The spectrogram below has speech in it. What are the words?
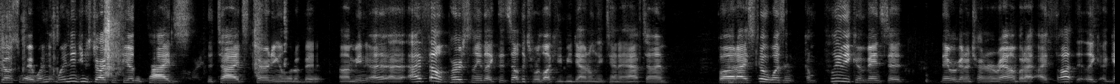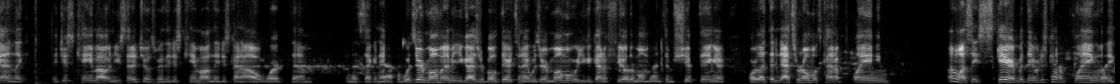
Joe Sway, when when did you start to feel the tides the tides turning a little bit? I mean, I, I- I felt personally like the Celtics were lucky to be down only ten at halftime, but mm-hmm. I still wasn't completely convinced that they were going to turn it around. But I, I thought that like again, like they just came out and you said it, Sway, they just came out and they just kind of outworked them in the second half. But was there a moment? I mean, you guys were both there tonight. Was there a moment where you could kind of feel the momentum shifting, or or that the Nets were almost kind of playing? I don't want to say scared, but they were just kind of playing like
